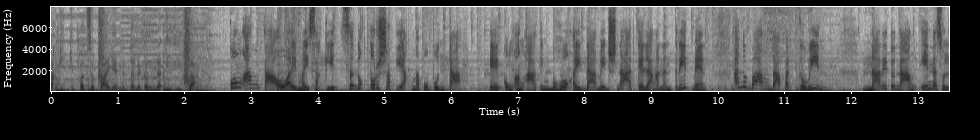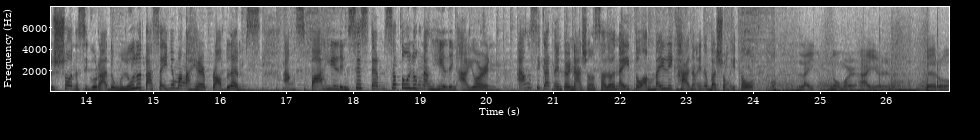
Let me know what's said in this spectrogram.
Nakikipagsabayan na talagang naiiba Kung ang tao ay may sakit, sa doktor siya tiyak na pupunta. Eh kung ang ating buhok ay damaged na at kailangan ng treatment, ano ba ang dapat gawin? Narito na ang ina solusyon na siguradong lulutas sa inyong mga hair problems. Ang Spa Healing System sa tulong ng Healing Iron. Ang sikat na international salon na ito ang may likha ng inobasyong ito. like no more iron. Pero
